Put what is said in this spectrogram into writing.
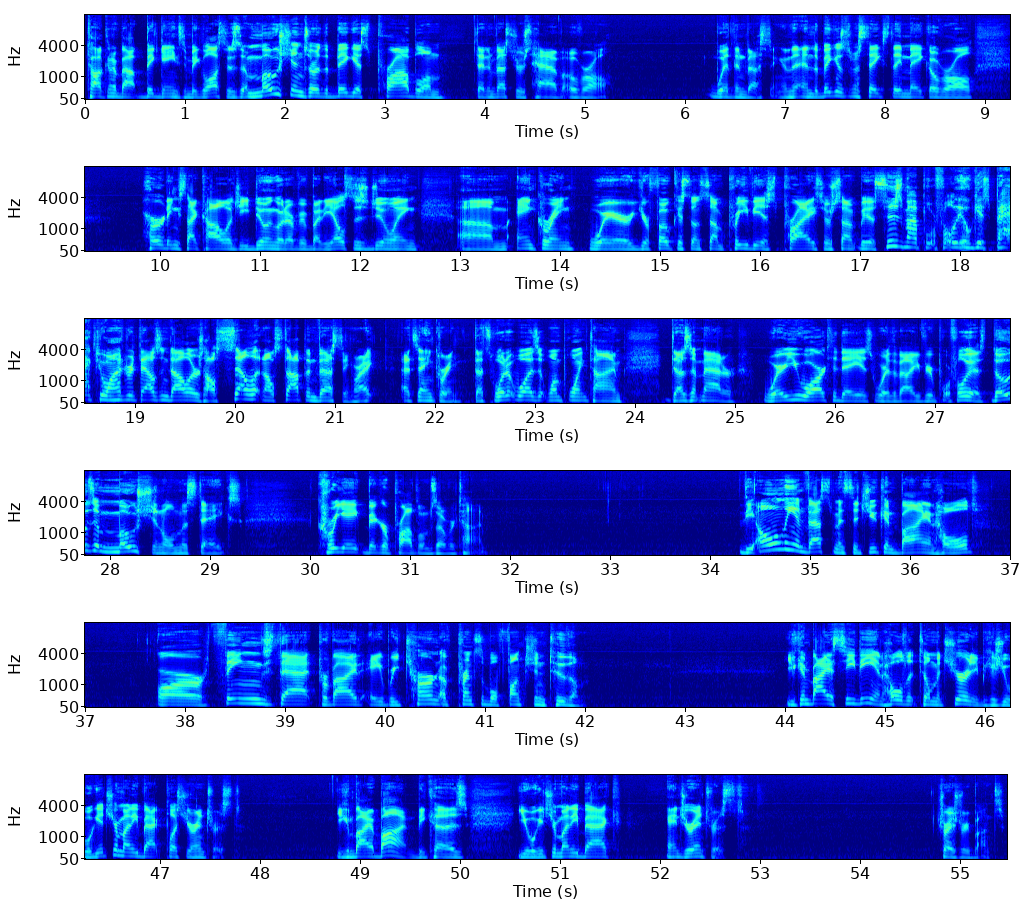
talking about big gains and big losses, emotions are the biggest problem that investors have overall with investing. And the, and the biggest mistakes they make overall herding psychology, doing what everybody else is doing, um, anchoring where you're focused on some previous price or some. As soon as my portfolio gets back to $100,000, I'll sell it and I'll stop investing, right? That's anchoring. That's what it was at one point in time. It doesn't matter. Where you are today is where the value of your portfolio is. Those emotional mistakes create bigger problems over time. The only investments that you can buy and hold are things that provide a return of principal function to them. You can buy a CD and hold it till maturity because you will get your money back plus your interest. You can buy a bond because you will get your money back and your interest. Treasury bonds.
